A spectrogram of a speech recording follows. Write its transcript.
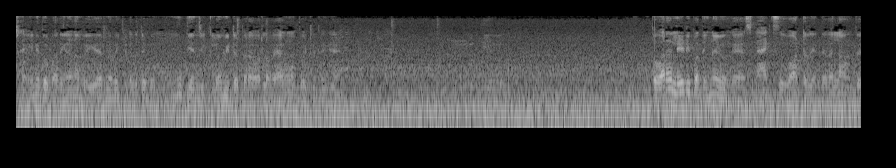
ட்ரெயின் இப்போ பார்த்தீங்கன்னா நம்ம ஏறினதே கிட்டத்தட்ட இப்போ முந்நூற்றி அஞ்சு கிலோமீட்டர் பெர் ஹவரில் வேகமாக போயிட்டுருக்குங்க லேடி பார்த்தீங்கன்னா இவங்க ஸ்நாக்ஸு வாட்டர் இந்த இதெல்லாம் வந்து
